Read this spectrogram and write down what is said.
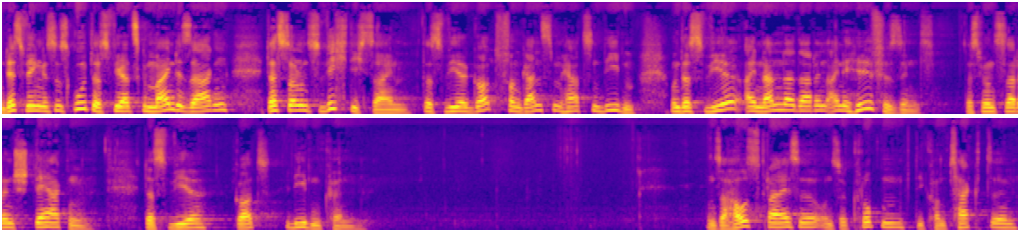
Und deswegen ist es gut, dass wir als Gemeinde sagen, das soll uns wichtig sein, dass wir Gott von ganzem Herzen lieben und dass wir einander darin eine Hilfe sind, dass wir uns darin stärken, dass wir Gott lieben können. Unsere Hauskreise, unsere Gruppen, die Kontakte,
